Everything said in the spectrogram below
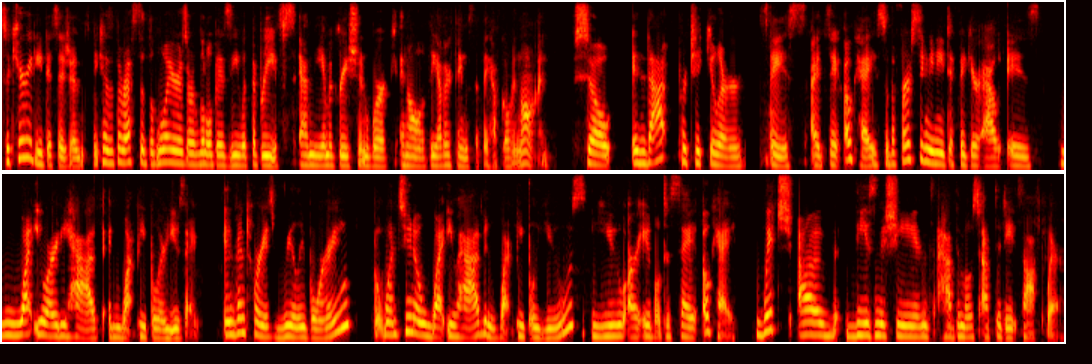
security decisions because the rest of the lawyers are a little busy with the briefs and the immigration work and all of the other things that they have going on. So, in that particular space, I'd say, okay, so the first thing we need to figure out is what you already have and what people are using. Inventory is really boring. But once you know what you have and what people use, you are able to say, okay, which of these machines have the most up to date software?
